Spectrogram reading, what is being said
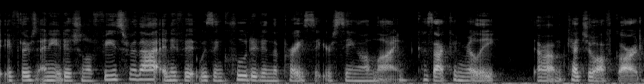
if there's any additional fees for that and if it was included in the price that you're seeing online, because that can really um, catch you off guard.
